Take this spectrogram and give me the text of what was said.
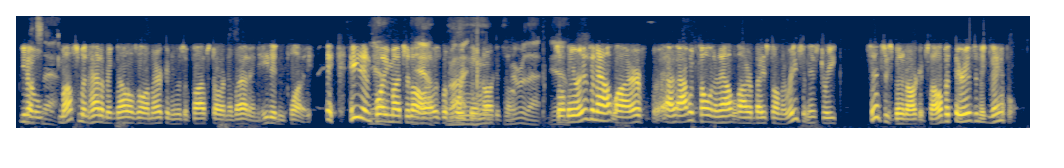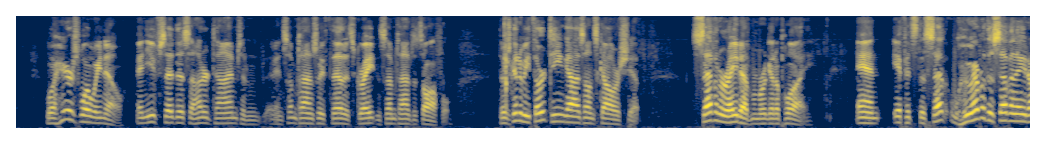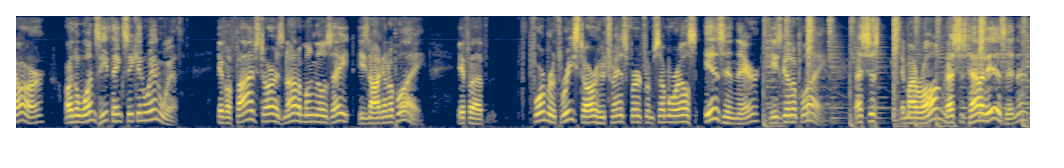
You know, that? Musselman had a McDonald's All American who was a five star in Nevada, and he didn't play. he didn't Yeah. play much at all. Yeah, that was before right. he came to Mhm. Arkansas. Remember that? Yeah. So there is an outlier. I, I would call it an outlier based on the recent history since he's been at Arkansas, but there is an example. Well, here's what we know, and you've said this a hundred times, and and sometimes we've said it's great, and sometimes it's awful. There's going to be 13 guys on scholarship. Seven or eight of them are going to play, and if it's the seven, whoever the seven, eight are, are the ones he thinks he can win with. If a five star is not among those eight, he's not going to play. If a former three star who transferred from somewhere else is in there, he's going to play. That's just, am I wrong? That's just how it is, isn't it?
